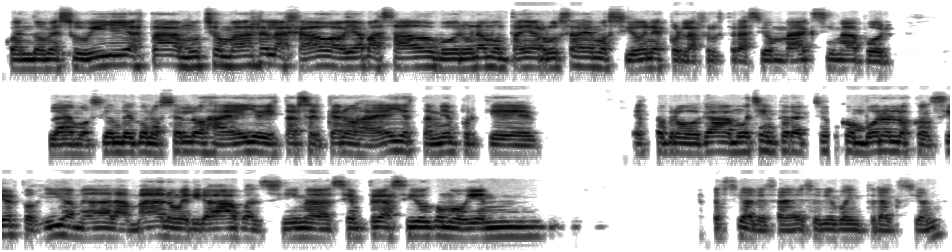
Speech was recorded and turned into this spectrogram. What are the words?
cuando me subí ya estaba mucho más relajado, había pasado por una montaña rusa de emociones, por la frustración máxima, por la emoción de conocerlos a ellos y estar cercanos a ellos también, porque esto provocaba mucha interacción con Bono en los conciertos, iba, me daba la mano, me tiraba agua encima, siempre ha sido como bien especial ese tipo de interacción.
